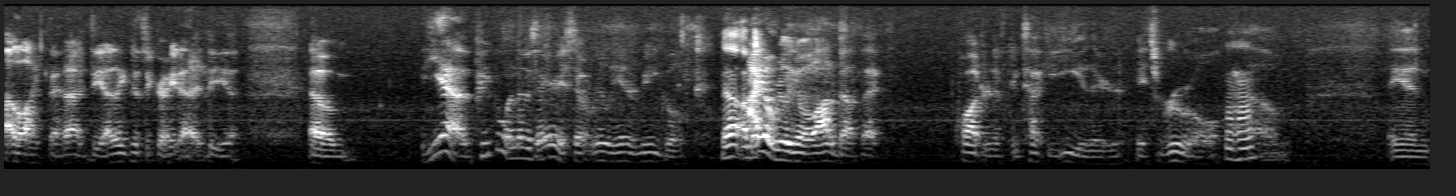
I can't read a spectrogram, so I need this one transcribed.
I like that idea. I think that's a great idea. Um, yeah, people in those areas don't really intermingle. No, I, mean, I, don't really know a lot about that quadrant of Kentucky either. It's rural, mm-hmm. um, and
